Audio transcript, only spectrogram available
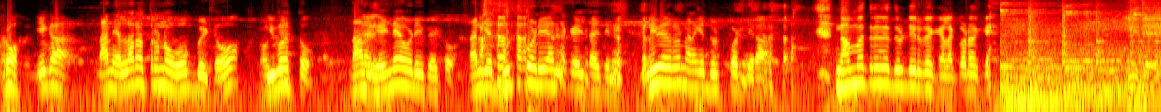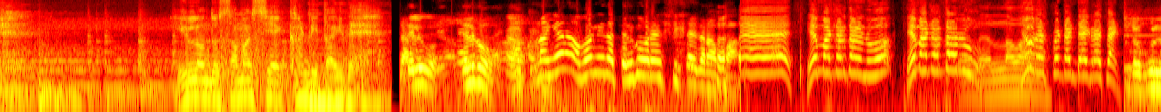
ಬ್ರೋ ಈಗ ನಾನು ಎಲ್ಲರ ಹತ್ರನು ಹೋಗ್ಬಿಟ್ಟು ಇವತ್ತು ನಾನು ಎಣ್ಣೆ ಹೊಡಿಬೇಕು. ನನಗೆ ದುಡ್ಡು ಕೊಡಿ ಅಂತ ಕೇಳ್ತಾ ಇದ್ದೀನಿ. ನೀವೇನು ನನಗೆ ದುಡ್ಡು ಕೊಡ್ತೀರಾ? ನಮ್ಮ ಹತ್ರನೇ ದುಡ್ಡು ಇರ್ಬೇಕಲ್ಲ ಕೊಡೋಕೆ. ಇದೆ. ಇಲ್ಲೊಂದು ಸಮಸ್ಯೆ ಖಂಡಿತ ಇದೆ. ತೆಲುಗು. ತೆಲುಗು. ನಂಗೇನ ಅವಾಗ್ಲಿಂದ ತೆಲುಗು ಅವರೇ ಸಿಗ್ತಾ ಇದಾರಪ್ಪ ಏನ್ ಮಾತಾಡ್ತಾರ ನೀವು? ಏನ್ ಮಾತಾಡ್ತಾರ ನೀವು? Respect and take respect double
